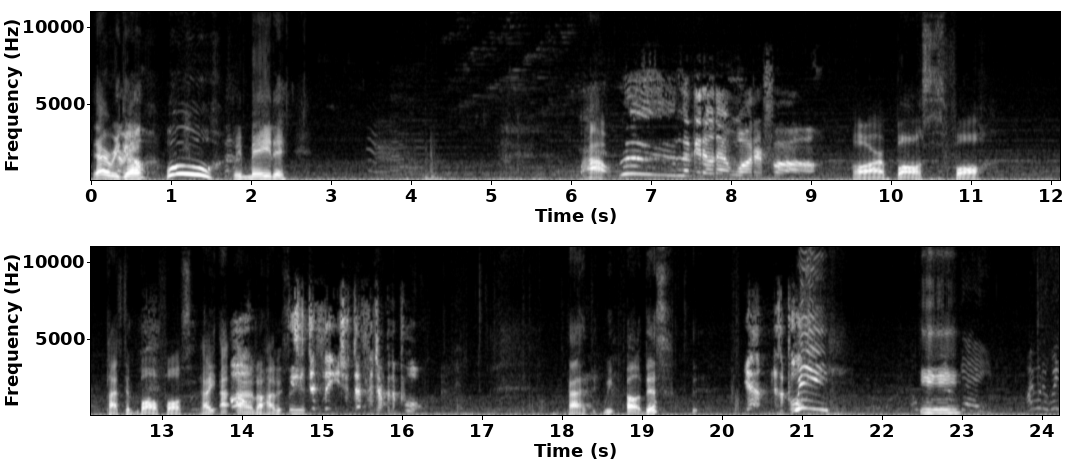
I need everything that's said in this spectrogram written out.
There we There we go. Woo! We made it. Wow. Woo, look at all that waterfall. Our balls fall. Plastic ball falls. I I, I don't know how to say you should it. Definitely, you should definitely jump in the pool. Ah, we oh this. Yeah, there's a pool. Whee! Game. I would have win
